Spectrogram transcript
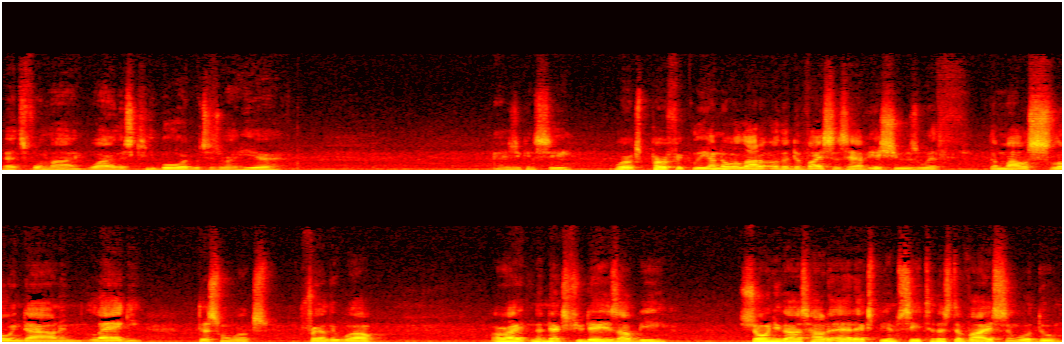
that's for my wireless keyboard which is right here. As you can see works perfectly. I know a lot of other devices have issues with the mouse slowing down and laggy. This one works fairly well. Alright in the next few days I'll be showing you guys how to add XBMC to this device and we'll do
